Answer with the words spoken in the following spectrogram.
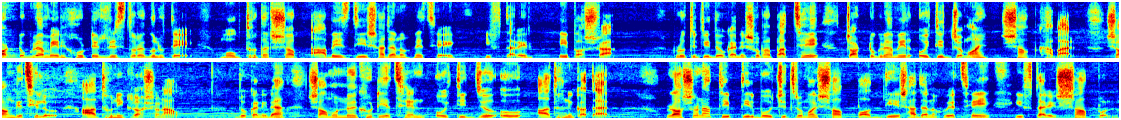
চট্টগ্রামের হোটেল রেস্তোরাঁগুলোতে মুগ্ধতার সব আবেশ দিয়ে সাজানো হয়েছে ইফতারের এই পসরা। প্রতিটি দোকানে শোভা পাচ্ছে চট্টগ্রামের ঐতিহ্যময় সব খাবার। সঙ্গে ছিল আধুনিক রসনাও। দোকানিরা সমন্বয় ঘটিয়েছেন ঐতিহ্য ও আধুনিকতার রসনা তৃপ্তির বৈচিত্র্যময় সব পদ দিয়ে সাজানো হয়েছে ইফতারের সব পণ্য।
